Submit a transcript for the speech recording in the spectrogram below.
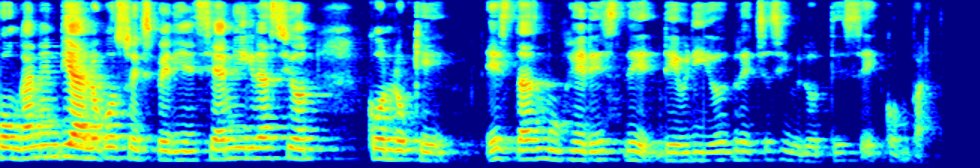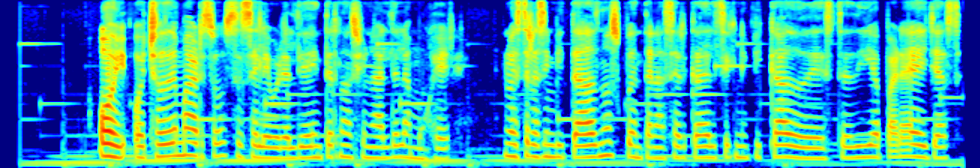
pongan en diálogo su experiencia de migración con lo que estas mujeres de, de bríos, brechas y brotes comparten. Hoy, 8 de marzo, se celebra el Día Internacional de la Mujer. Nuestras invitadas nos cuentan acerca del significado de este día para ellas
